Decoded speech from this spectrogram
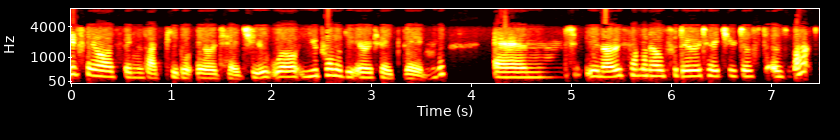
If there are things like people irritate you, well, you probably irritate them. And, you know, someone else would irritate you just as much.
